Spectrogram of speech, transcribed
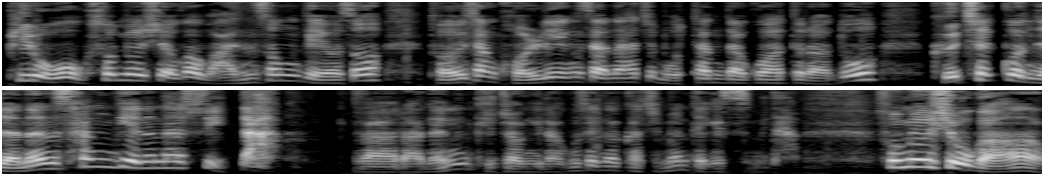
비록 소멸시효가 완성되어서 더 이상 권리 행사는 하지 못한다고 하더라도 그 채권자는 상계는 할 수 있다. 라는 규정이라고 생각하시면 되겠습니다. 소멸시효가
